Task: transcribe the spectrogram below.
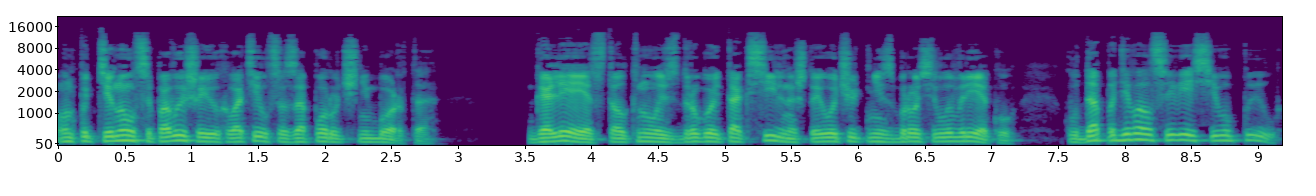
Он подтянулся повыше и ухватился за поручни борта. Галея столкнулась с другой так сильно, что его чуть не сбросило в реку. Куда подевался весь его пыл?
